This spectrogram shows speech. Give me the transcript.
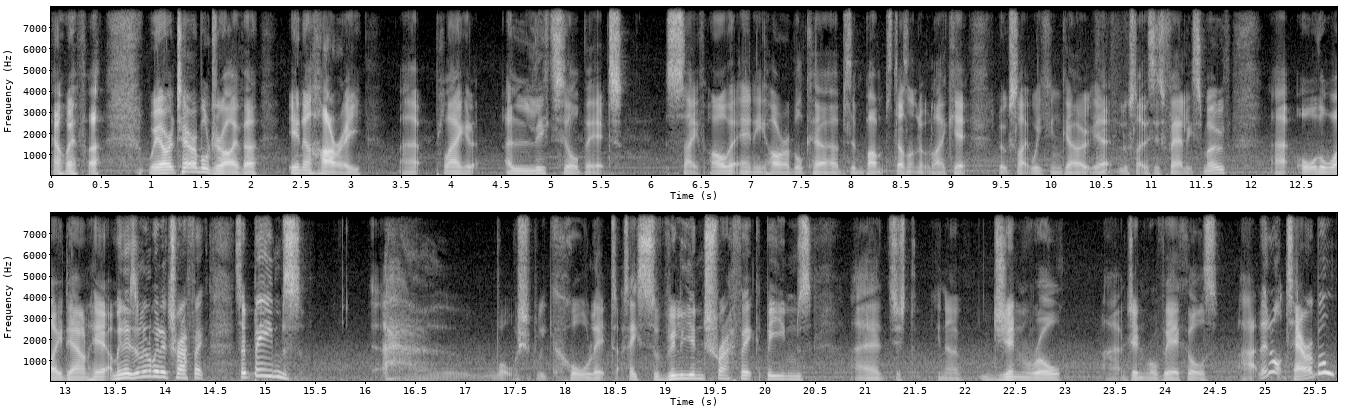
However, we are a terrible driver in a hurry, uh, playing a little bit safe. Are there any horrible curbs and bumps? Doesn't look like it. Looks like we can go, yeah, looks like this is fairly smooth uh, all the way down here. I mean, there's a little bit of traffic. So beams, uh, what should we call it? I say civilian traffic beams, uh, just, you know, general, uh, general vehicles. Uh, they're not terrible.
